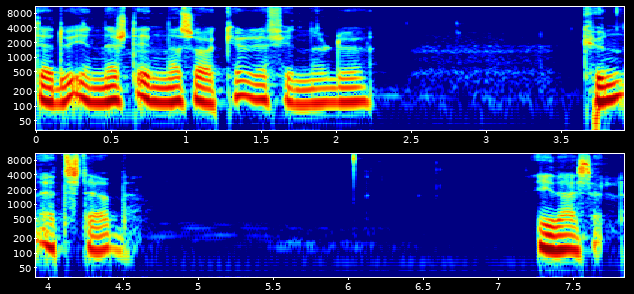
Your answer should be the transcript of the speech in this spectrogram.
det du innerst inne søker, det finner du kun et sted. I deg selv.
